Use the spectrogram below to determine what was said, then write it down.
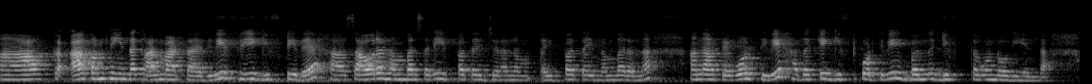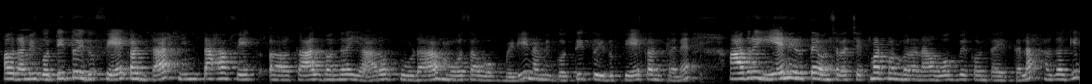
ಆ, ಕಂಪ್ನಿಯಿಂದ ಕಾಲ್ ಮಾಡ್ತಾ ಇದ್ವಿ. ಫ್ರೀ ಗಿಫ್ಟ್ ಇದೆ. ಸಾವಿರ ನಂಬರ್ಸಲ್ಲಿ ಇಪ್ಪತ್ತೈದು ಜನ ನಮ್ ಇಪ್ಪತ್ತೈದು ನಂಬರನ್ನು ನಾವು ತಗೊಳ್ತೀವಿ, ಅದಕ್ಕೆ ಗಿಫ್ಟ್ ಕೊಡ್ತೀವಿ, ಬಂದು ಗಿಫ್ಟ್ ತೊಗೊಂಡೋಗಿ ಅಂತ. ಅವ್ರು ನಮಗೆ ಗೊತ್ತಿತ್ತು ಇದು ಫೇಕ್ ಅಂತ. ಇಂತಹ ಫೇಕ್ ಕಾಲ್ ಬಂದರೆ ಯಾರೂ ಕೂಡ ಮೋಸ ಹೋಗ್ಬೇಡಿ. ನಮಗೆ ಗೊತ್ತಿತ್ತು ಇದು ಫೇಕ್ ಅಂತಲೇ ಆದರೂ ಏನಿರುತ್ತೆ ಒಂದ್ಸಲ ಚೆಕ್ ಮಾಡ್ಕೊಂಡು ಬರೋಣ, ಹೋಗ್ಬೇಕು ಅಂತ ಇತ್ತಲ್ಲ? ಹಾಗಾಗಿ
